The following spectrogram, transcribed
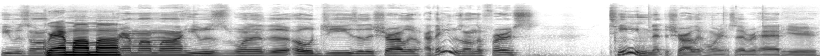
He was on Grandmama Grandmama. He was one of the OGs of the Charlotte. I think he was on the first team that the Charlotte Hornets ever had here.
